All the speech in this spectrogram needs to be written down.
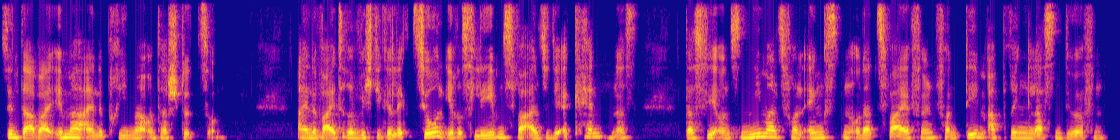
sind dabei immer eine prima Unterstützung. Eine weitere wichtige Lektion ihres Lebens war also die Erkenntnis, dass wir uns niemals von Ängsten oder Zweifeln von dem abbringen lassen dürfen,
